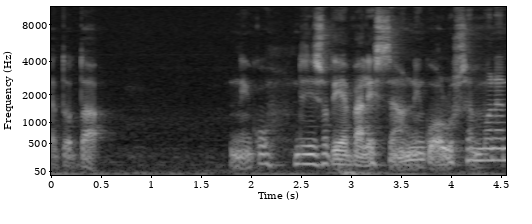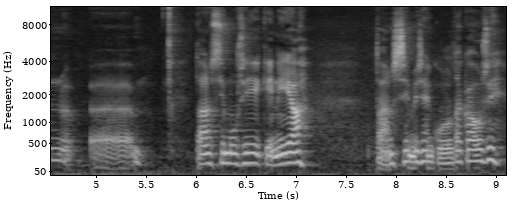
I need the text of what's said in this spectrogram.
ja tota, niin kuin, niin siis sotien välissä on niin kuin ollut semmoinen ö, tanssimusiikin ja tanssimisen kultakausi.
